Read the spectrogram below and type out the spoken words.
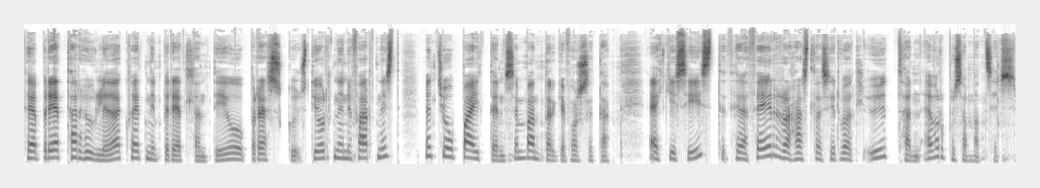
þegar brettar hugliða hvernig Breitlandi og bresku stjórninni farnist með Joe Biden sem bandaríkjafórsetta. Ekki síst þegar þeir eru að hasla sér völl utan Evropasambandsins.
